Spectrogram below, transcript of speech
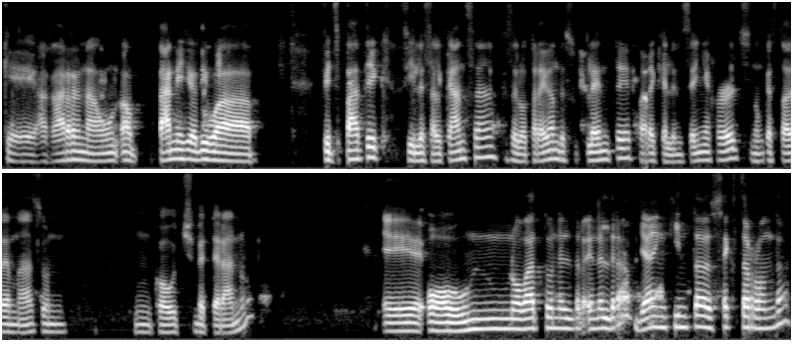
que agarren a un, Tani, yo digo a Fitzpatrick, si les alcanza, que se lo traigan de suplente para que le enseñe Hurts. Nunca está de más un, coach veterano. Eh, o un novato en el, en el draft, ya en quinta, sexta ronda.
